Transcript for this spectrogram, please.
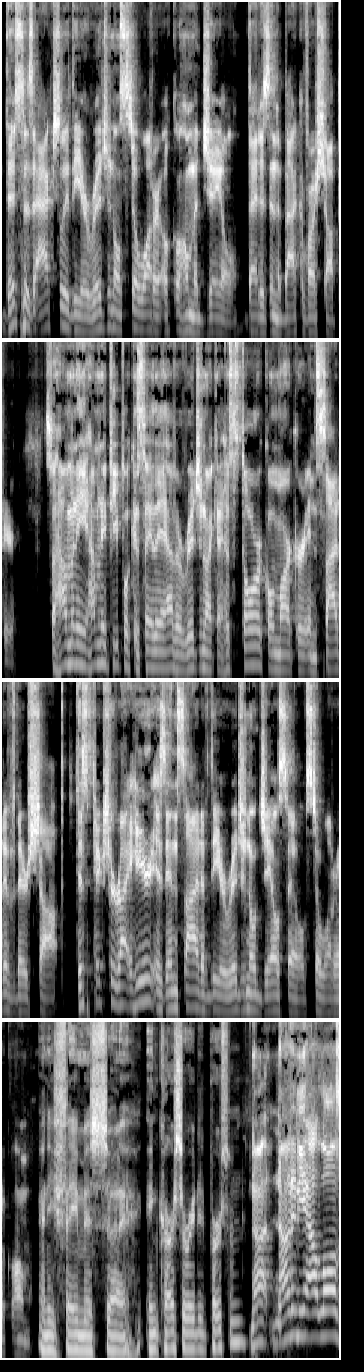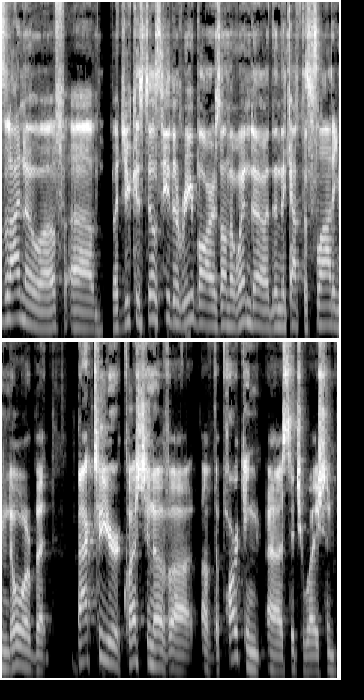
This is actually the original Stillwater, Oklahoma jail that is in the back of our shop here. So how many how many people can say they have original like a historical marker inside of their shop? This picture right here is inside of the original jail cell of Stillwater, Oklahoma. Any famous uh, incarcerated person? Not not any outlaws that I know of, uh, but you can still see the rebars on the window, and then they got the sliding door. But back to your question of uh, of the parking uh, situation,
